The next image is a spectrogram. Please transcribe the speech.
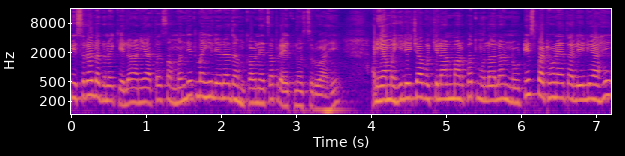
तिसरं लग्न केलं आणि आता संबंधित महिलेला धमकावण्याचा प्रयत्न सुरू आहे. आणि या महिलेच्या वकिलांमार्फत मुलाला नोटीस पाठवण्यात आलेली आहे.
